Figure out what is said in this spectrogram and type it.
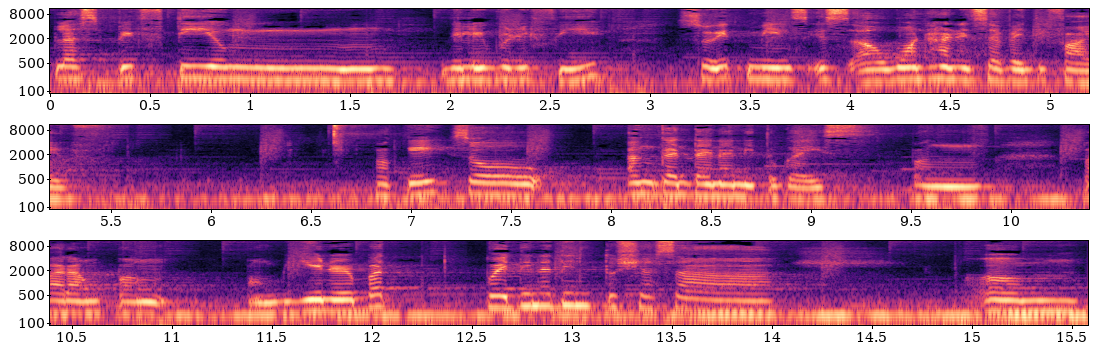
plus 50 yung delivery fee. So it means is uh, 175 okay? So ang ganda na nito guys. Pang parang pang, pang beginner. But pwede na din to siya sa um,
